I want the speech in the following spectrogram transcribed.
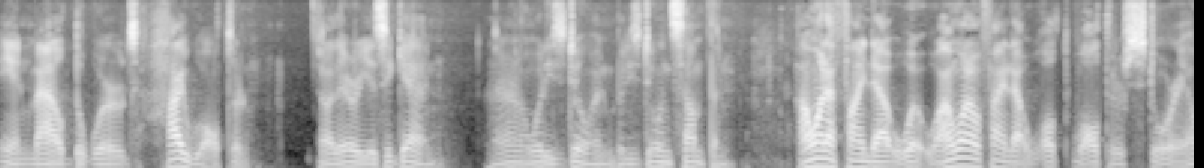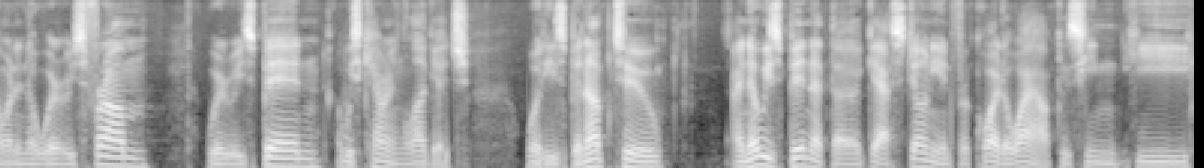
and mouthed the words, Hi, Walter. Oh, there he is again. I don't know what he's doing, but he's doing something. I want to find out what I want to find out Walt, Walter's story. I want to know where he's from, where he's been. Oh, he's carrying luggage. What he's been up to. I know he's been at the Gastonian for quite a while because he he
